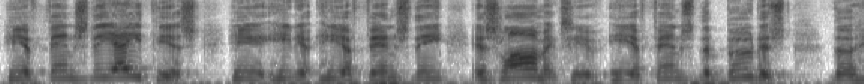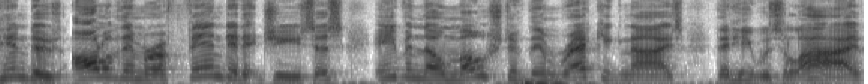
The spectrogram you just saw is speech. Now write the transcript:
He offends the atheist. He, he, he offends the Islamics. He, he offends the Buddhists, the Hindus. All of them are offended at Jesus, even though most of them recognize that he was alive.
